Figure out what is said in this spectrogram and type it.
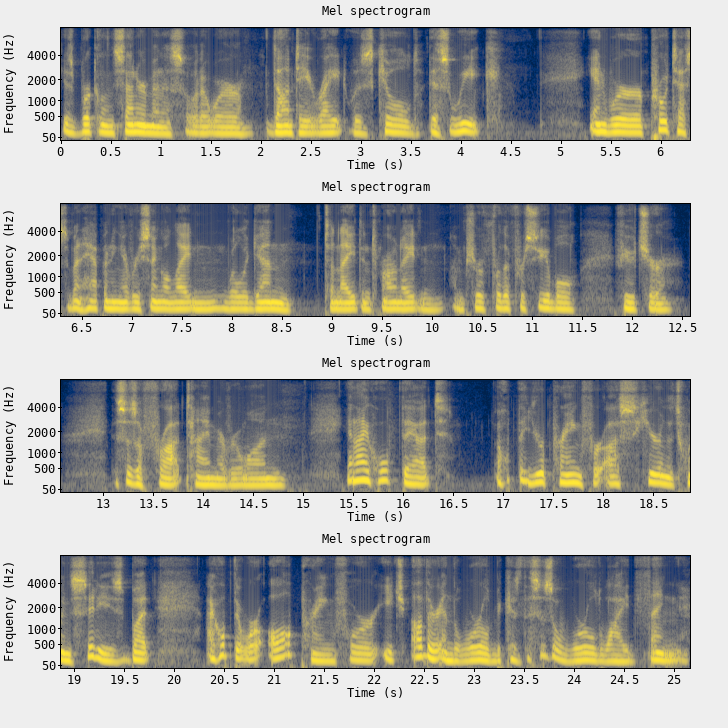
is Brooklyn Center, Minnesota, where Daunte Wright was killed this week and where protests have been happening every single night and will again tonight and tomorrow night, and I'm sure for the foreseeable future. This is a fraught time, everyone. And I hope that I hope that you're praying for us here in the Twin Cities, but I hope that we're all praying for each other in the world because this is a worldwide thing.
